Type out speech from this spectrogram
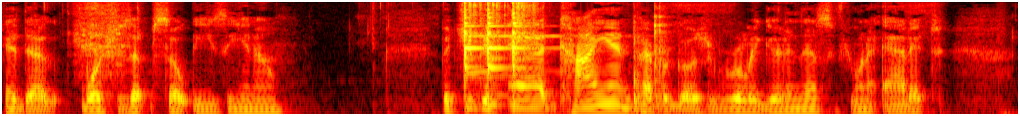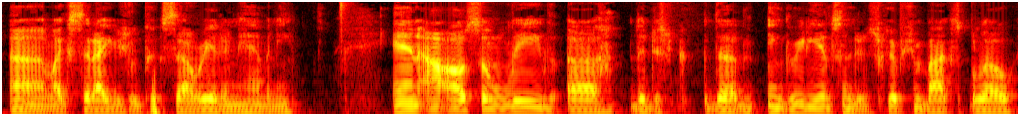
it uh, washes up so easy, you know. But you can add cayenne pepper goes really good in this if you want to add it. Uh, like I said, I usually put celery. I didn't have any. And I'll also leave uh, the, the ingredients in the description box below.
